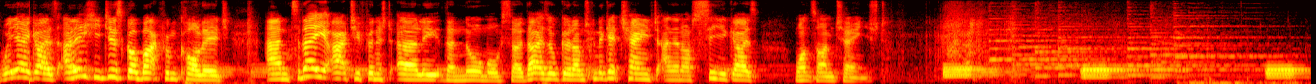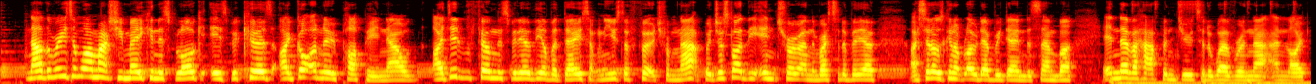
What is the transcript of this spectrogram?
Well, yeah, guys, I literally just got back from college, and today I actually finished early than normal, so that is all good. I'm just going to get changed, and then I'll see you guys once I'm changed. Now, the reason why I'm actually making this vlog is because I got a new puppy. Now, I did film this video the other day, so I'm going to use the footage from that. But just like the intro and the rest of the video, I said I was going to upload every day in December. It never happened due to the weather and that, and like,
